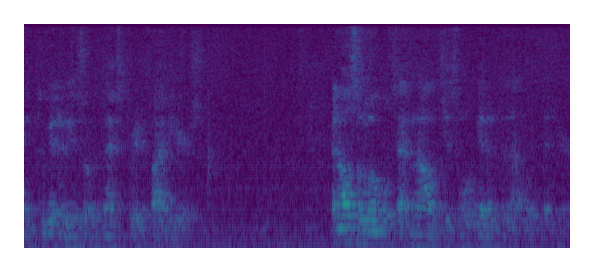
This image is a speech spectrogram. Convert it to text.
and communities over the next three to five years. And also mobile technologies, we'll get into that a little bit here.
